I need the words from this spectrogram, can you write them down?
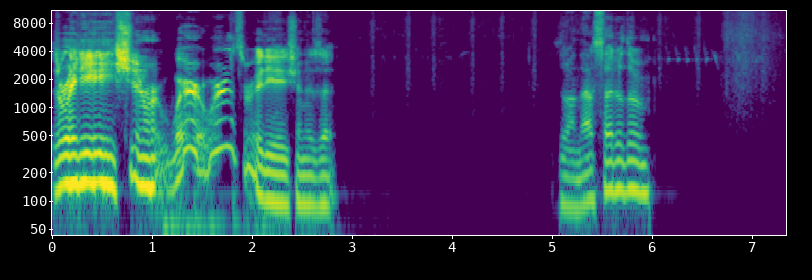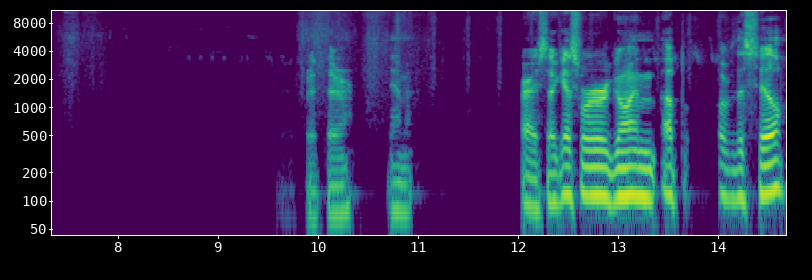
The radiation, where, where is the radiation? Is it? Is it on that side of the? Right there. Damn it. All right, so I guess we're going up over this hill.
